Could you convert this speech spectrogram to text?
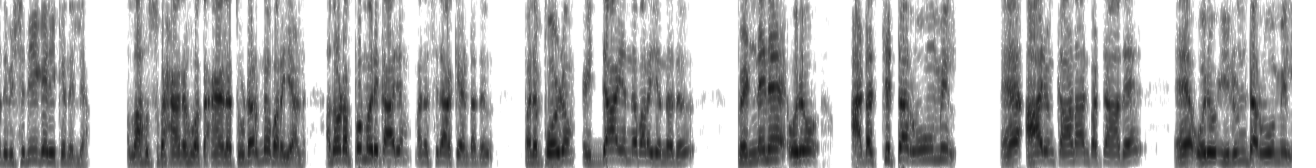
അത് വിശദീകരിക്കുന്നില്ല. അള്ളാഹു സുബാനഹു തായാല തുടർന്ന് പറയാണ്. അതോടൊപ്പം ഒരു കാര്യം മനസ്സിലാക്കേണ്ടത്. പലപ്പോഴും ഇദ്ദ എന്ന് പറയുന്നത് പെണ്ണിനെ ഒരു അടച്ചിട്ട റൂമിൽ ആരും കാണാൻ പറ്റാതെ ഒരു ഇരുണ്ട റൂമിൽ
